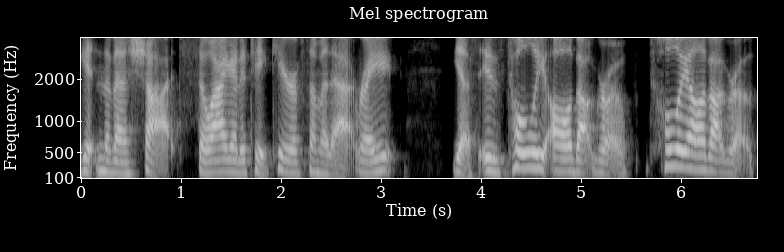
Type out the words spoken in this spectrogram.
getting the best shots. So I got to take care of some of that, right? Yes, is totally all about growth. Totally all about growth.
